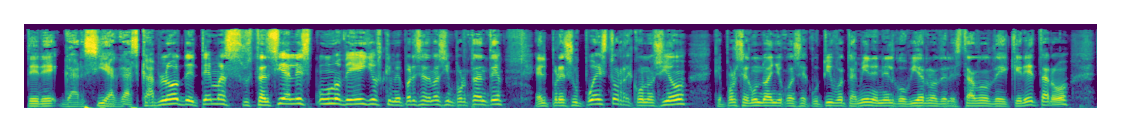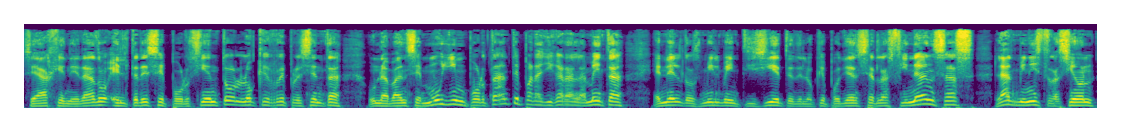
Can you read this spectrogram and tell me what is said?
Tere García Gasca. Habló de temas sustanciales, uno de ellos que me parece además importante, el presupuesto reconoció que por segundo año consecutivo también en el gobierno del estado de Querétaro se ha generado el 13%, lo que representa un avance muy importante para llegar a la meta en el 2027 de lo que podrían ser las finanzas, la administración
